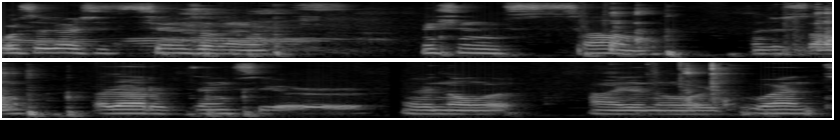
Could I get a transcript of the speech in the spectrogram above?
Also guys, it seems that I'm missing some, not just some, a lot of things here. I don't know what, I don't know where it went.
